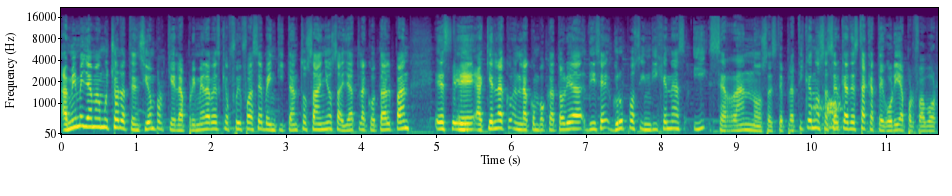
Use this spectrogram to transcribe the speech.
A mí me llama mucho la atención porque la primera vez que fui fue hace veintitantos años allá a Tlacotalpan. Este, aquí en la, en la convocatoria dice grupos indígenas y serranos. Este, platícanos acerca de esta categoría, por favor.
